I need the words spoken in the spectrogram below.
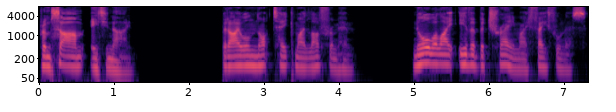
From Psalm 89 But I will not take my love from him, nor will I ever betray my faithfulness.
